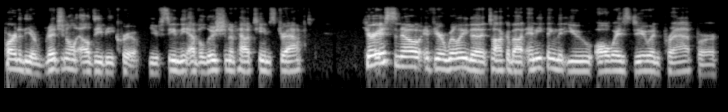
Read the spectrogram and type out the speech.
part of the original LDB crew. You've seen the evolution of how teams draft. Curious to know if you're willing to talk about anything that you always do in prep, or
